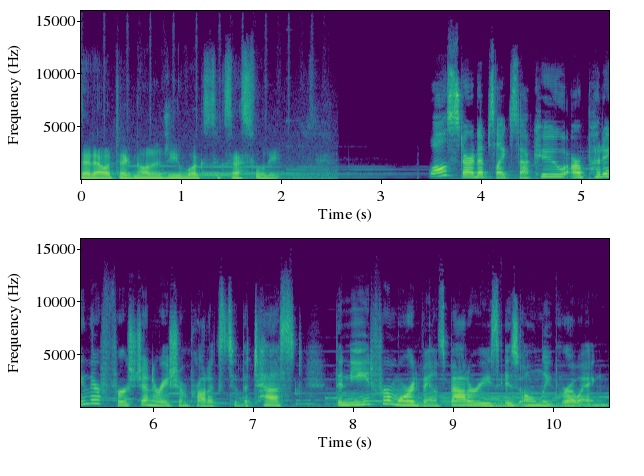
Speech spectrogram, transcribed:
that our technology works successfully. While startups like Sakuú are putting their first generation products to the test, the need for more advanced batteries is only growing.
